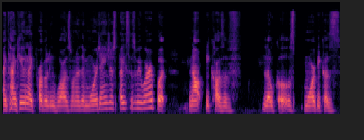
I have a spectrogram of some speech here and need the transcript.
and Cancun like probably was one of the more dangerous places we were but not because of locals more because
